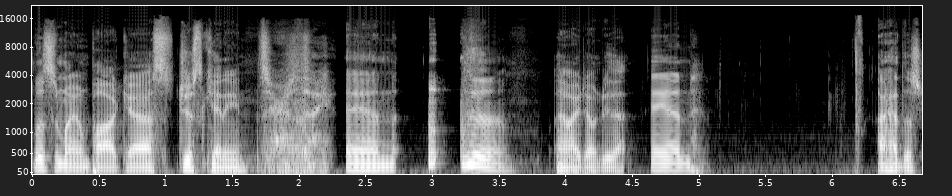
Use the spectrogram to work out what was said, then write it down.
Listen to my own podcast. Just kidding, seriously. And oh, I don't do that. And I had this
